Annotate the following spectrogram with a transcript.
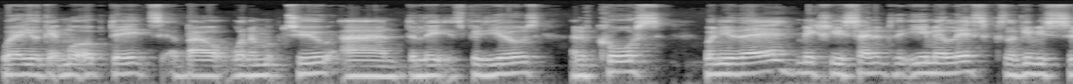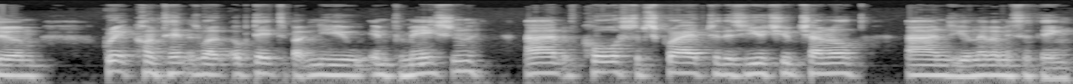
where you'll get more updates about what I'm up to and the latest videos. And of course, when you're there, make sure you sign up to the email list because I'll give you some great content as well as updates about new information. And of course, subscribe to this YouTube channel and you'll never miss a thing.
